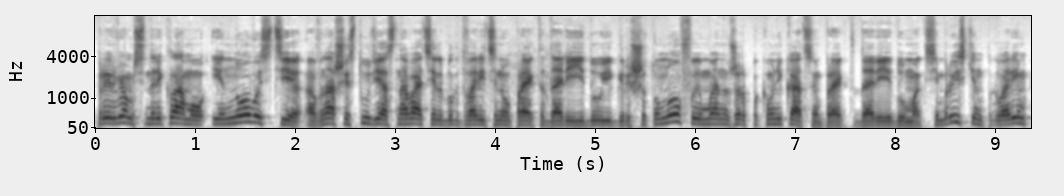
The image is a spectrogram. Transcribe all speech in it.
прервемся на рекламу и новости. В нашей студии основатель благотворительного проекта «Дарья еду» Игорь Шатунов и менеджер по коммуникациям проекта «Дарья еду» Максим Рыскин. Поговорим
